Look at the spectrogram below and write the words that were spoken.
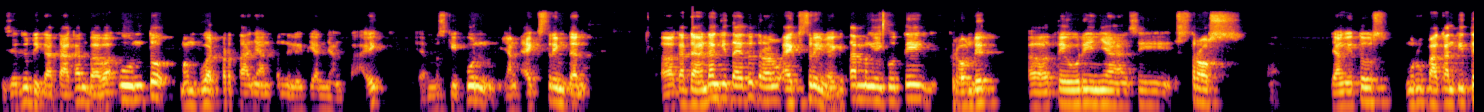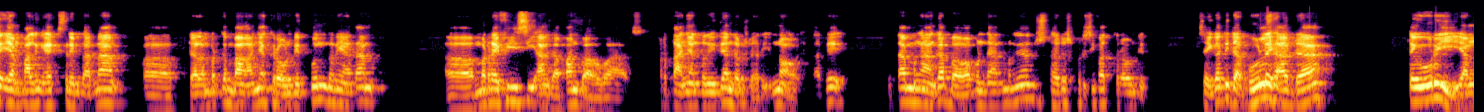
di situ dikatakan bahwa untuk membuat pertanyaan penelitian yang baik, ya meskipun yang ekstrim dan Eh, kadang-kadang kita itu terlalu ekstrim ya. Kita mengikuti grounded uh, teorinya si Strauss yang itu merupakan titik yang paling ekstrim karena uh, dalam perkembangannya grounded pun ternyata uh, merevisi anggapan bahwa pertanyaan penelitian harus dari nol. Tapi kita menganggap bahwa pertanyaan penelitian harus bersifat grounded. Sehingga tidak boleh ada teori yang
